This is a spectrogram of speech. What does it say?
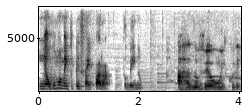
em algum momento pensar em parar. Também não. Arrasou, ver um ícone.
